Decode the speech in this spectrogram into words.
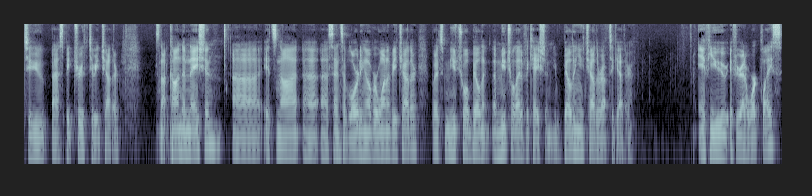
to uh, speak truth to each other. It's not condemnation. Uh, it's not a, a, sense of lording over one of each other, but it's mutual building, a mutual edification. You're building each other up together. If you if you're at a workplace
